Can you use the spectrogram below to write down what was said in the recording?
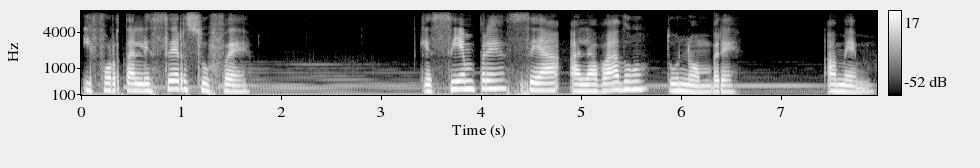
y fortalecer su fe que siempre sea alabado tu nombre. Amén.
